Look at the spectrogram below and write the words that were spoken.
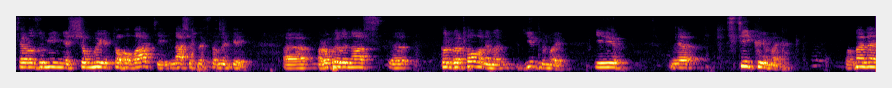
це розуміння, що ми того варті, наші представники, е, робили нас е, конвертованими, гідними і е, стійкими. В мене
